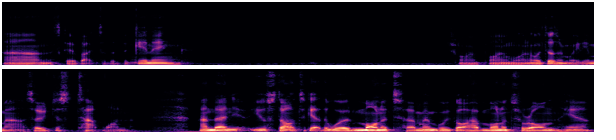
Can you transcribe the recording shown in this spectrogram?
And let's go back to the beginning. Try and find one. Oh, it doesn't really matter. So just tap one. And then you'll start to get the word monitor. Remember, we've got to have monitor on here.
